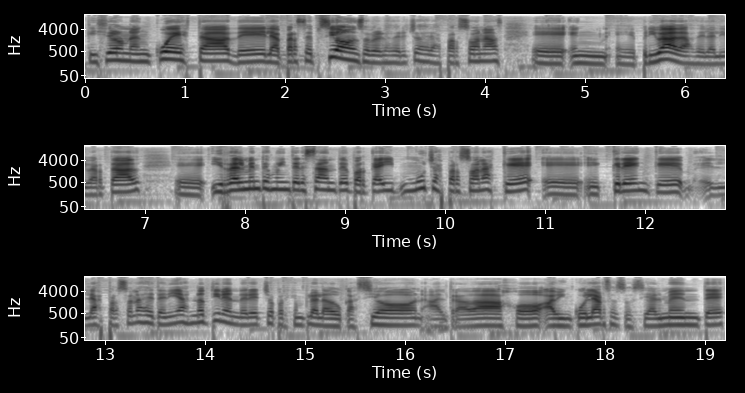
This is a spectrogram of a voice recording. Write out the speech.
que hicieron una encuesta de la percepción sobre los derechos de las personas eh, eh, privadas de la libertad eh, y realmente es muy interesante porque hay muchas personas que eh, creen que las personas detenidas no tienen derecho, por ejemplo, a la educación, al trabajo, a vincularse socialmente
